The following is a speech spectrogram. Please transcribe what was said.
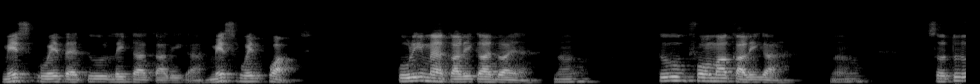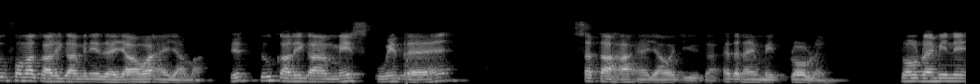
mix with the two later kalika. Mix with what? Purima kalika dwaya. No? Two former kalika. No? So two former kalika means the yawa and yama. These two kalika mix with the sataha and yawa jivika. At the time made problem. Problem meaning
